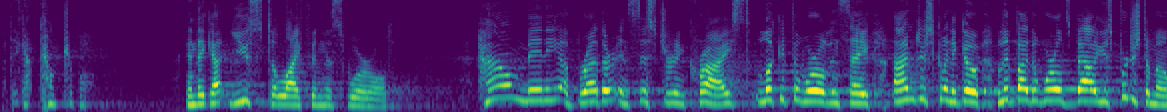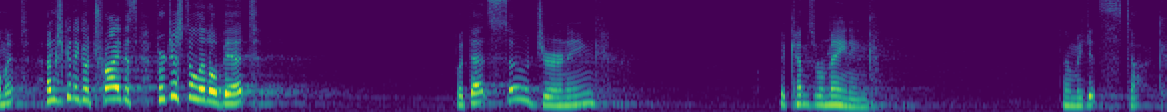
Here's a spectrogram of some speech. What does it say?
But they got comfortable and they got used to life in this world. How many a brother and sister in Christ look at the world and say, I'm just going to go live by the world's values for just a moment. I'm just going to go try this for just a little bit. But that sojourning becomes remaining. And we get stuck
